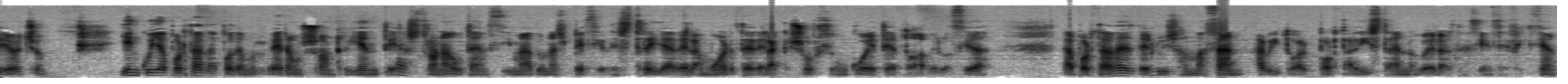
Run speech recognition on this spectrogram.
1978 y en cuya portada podemos ver a un sonriente astronauta encima de una especie de estrella de la muerte de la que surge un cohete a toda velocidad. La portada es de Luis Almazán, habitual portadista en novelas de ciencia ficción.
